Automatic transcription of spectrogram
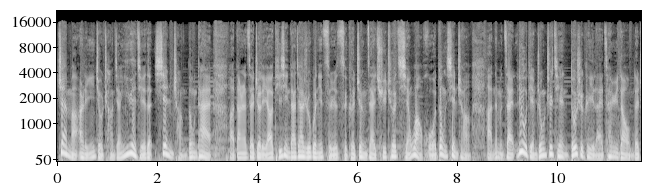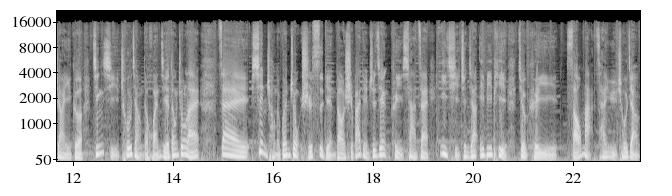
战马二零一九长江音乐节的现场动态啊。当然在这里要提醒大家，如果你此时此刻正在驱车前往活动现场啊，那么在六点钟之前都是可以来参与到我们的这样一个惊喜抽。奖的环节当中来，在现场的观众十四点到十八点之间可以下载一起镇江 A P P 就可以。扫码参与抽奖，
